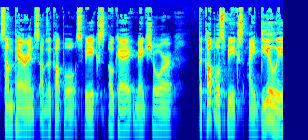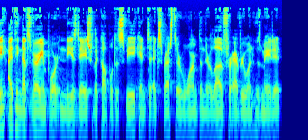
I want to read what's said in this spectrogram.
some parents of the couple speaks, okay? Make sure the couple speaks. Ideally, I think that's very important these days for the couple to speak and to express their warmth and their love for everyone who's made it.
